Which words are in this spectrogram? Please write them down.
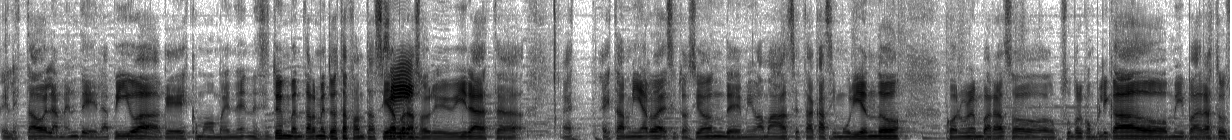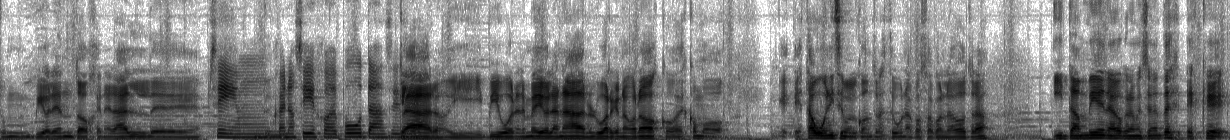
el estado de la mente de la piba, que es como me ne- necesito inventarme toda esta fantasía Sí. para sobrevivir a esta, mierda de situación de mi mamá se está casi muriendo con un embarazo súper complicado, mi padrastro es un violento general de... Sí, un De- genocidio hijo de puta. sí, sí. Claro, y vivo en el medio de la nada, en un lugar que no conozco. Es como. eh, Está buenísimo el contraste de una cosa con la otra. Y también algo que no mencioné antes es que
